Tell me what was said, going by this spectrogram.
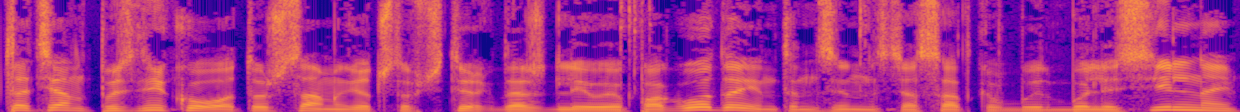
Татьяна Позднякова то же самое говорит, что в четверг дождливая погода, интенсивность осадков будет более сильной.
